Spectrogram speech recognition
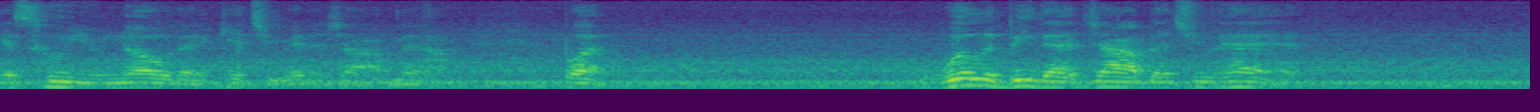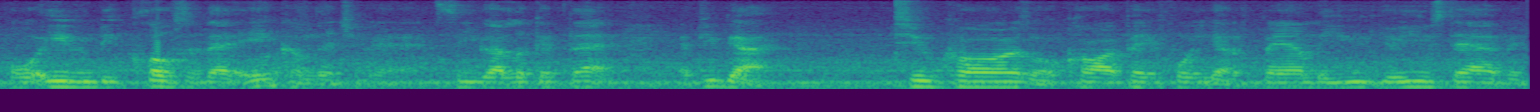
it's who you know that gets you in a job now. But will it be that job that you had? Or even be close to that income that you had? So you gotta look at that. If you got two cars or a car paid for, you got a family, you, you're used to having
